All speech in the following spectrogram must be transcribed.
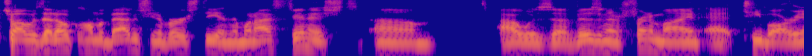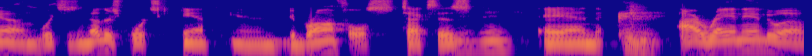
so I was at Oklahoma Baptist University, and then when I finished, um, I was uh, visiting a friend of mine at T-Bar which is another sports camp in New Braunfels, Texas. Mm-hmm. And I ran into a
